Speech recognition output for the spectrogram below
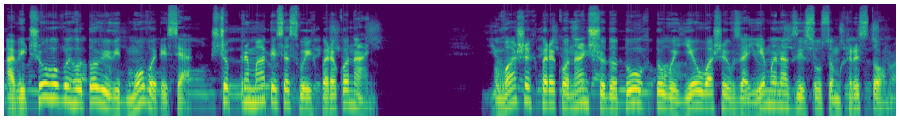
А від чого ви готові відмовитися, щоб триматися своїх переконань? Ваших переконань щодо того, хто ви є у ваших взаєминах з Ісусом Христом?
